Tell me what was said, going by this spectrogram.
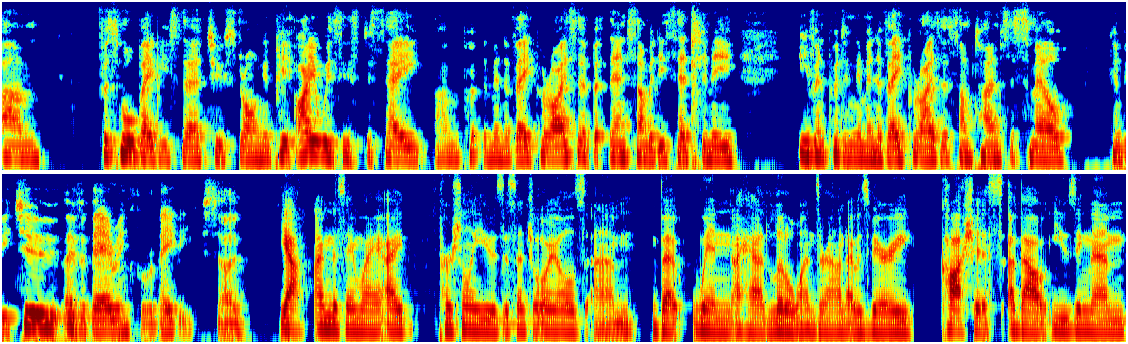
um, for small babies they're too strong and i always used to say um, put them in a vaporizer but then somebody said to me even putting them in a vaporizer, sometimes the smell can be too overbearing for a baby. So, yeah, I'm the same way. I personally use essential oils, um, but when I had little ones around, I was very cautious about using them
